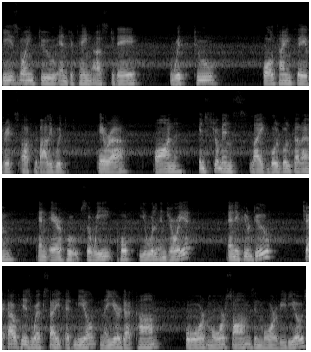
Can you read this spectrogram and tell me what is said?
He is going to entertain us today with two all-time favorites of the Bollywood era on instruments like Bulbul Tarang and Erhu. So we hope you will enjoy it. And if you do, check out his website at neilnayyar.com for more songs and more videos.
